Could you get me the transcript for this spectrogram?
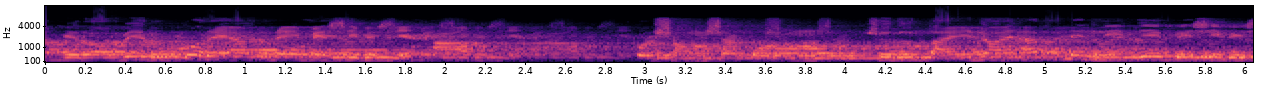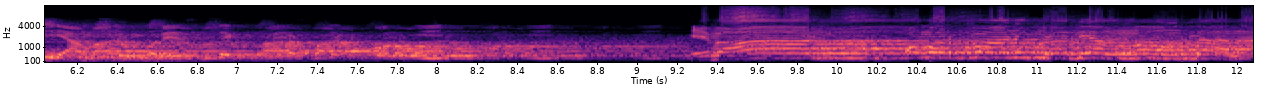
আমি রবের উপরে আপনি বেশি বেশি হাম। প্রশংসা করুন। শুধু তাই নয়, আপনি নিজে বেশি বেশি আমার উপরে পাঠ করুন। এবার অমর ফারুক তাআলা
